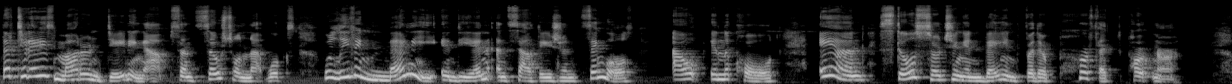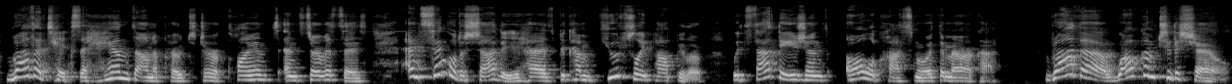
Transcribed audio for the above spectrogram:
that today's modern dating apps and social networks were leaving many Indian and South Asian singles out in the cold and still searching in vain for their perfect partner. Radha takes a hands on approach to her clients and services, and Single to Shaadi has become hugely popular with South Asians all across North America. Radha, welcome to the show.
